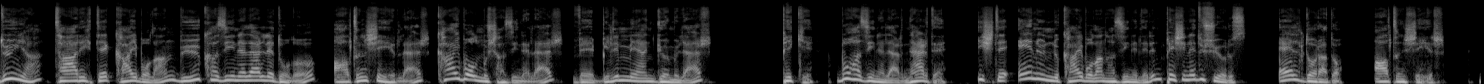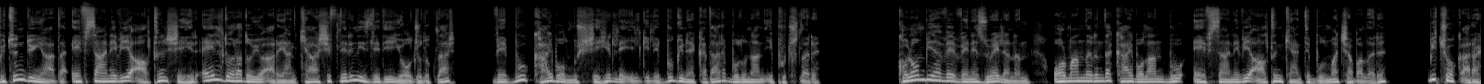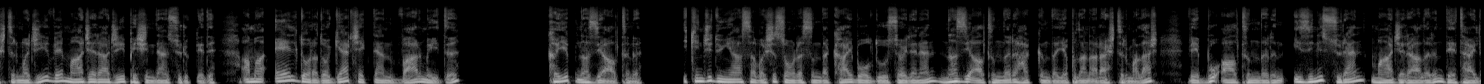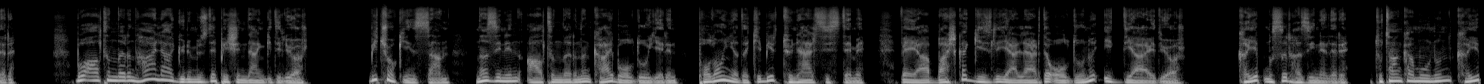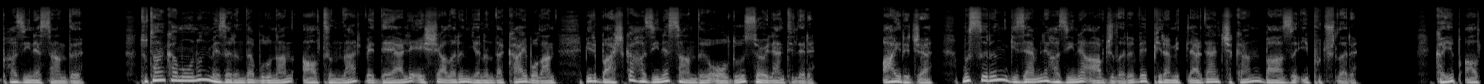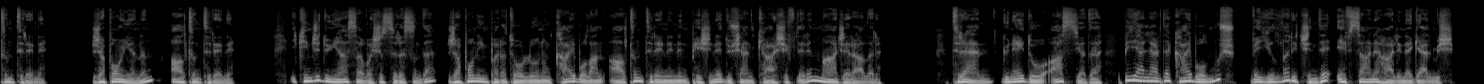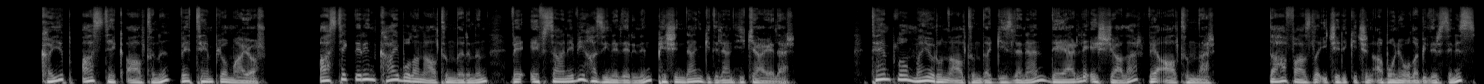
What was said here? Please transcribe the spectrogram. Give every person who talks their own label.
Speaker 1: Dünya, tarihte kaybolan büyük hazinelerle dolu, altın şehirler, kaybolmuş hazineler ve bilinmeyen gömüler. Peki bu hazineler nerede? İşte en ünlü kaybolan hazinelerin peşine düşüyoruz. El Dorado, altın şehir. Bütün dünyada efsanevi altın şehir El Dorado'yu arayan kaşiflerin izlediği yolculuklar ve bu kaybolmuş şehirle ilgili bugüne kadar bulunan ipuçları. Kolombiya ve Venezuela'nın ormanlarında kaybolan bu efsanevi altın kenti bulma çabaları birçok araştırmacıyı ve maceracıyı peşinden sürükledi. Ama El Dorado gerçekten var mıydı? Kayıp Nazi altını. İkinci Dünya Savaşı sonrasında kaybolduğu söylenen Nazi altınları hakkında yapılan araştırmalar ve bu altınların izini süren maceraların detayları. Bu altınların hala günümüzde peşinden gidiliyor. Birçok insan Nazi'nin altınlarının kaybolduğu yerin Polonya'daki bir tünel sistemi veya başka gizli yerlerde olduğunu iddia ediyor. Kayıp Mısır hazineleri, Tutankamon'un kayıp hazine sandığı. Tutankamon'un mezarında bulunan altınlar ve değerli eşyaların yanında kaybolan bir başka hazine sandığı olduğu söylentileri. Ayrıca Mısır'ın gizemli hazine avcıları ve piramitlerden çıkan bazı ipuçları. Kayıp altın treni. Japonya'nın altın treni. İkinci Dünya Savaşı sırasında Japon İmparatorluğu'nun kaybolan altın treninin peşine düşen kaşiflerin maceraları. Tren, Güneydoğu Asya'da bir yerlerde kaybolmuş ve yıllar içinde efsane haline gelmiş. Kayıp Aztek altını ve Templo Mayor. Azteklerin kaybolan altınlarının ve efsanevi hazinelerinin peşinden gidilen hikayeler. Templo Mayor'un altında gizlenen değerli eşyalar ve altınlar. Daha fazla içerik için abone olabilirsiniz,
